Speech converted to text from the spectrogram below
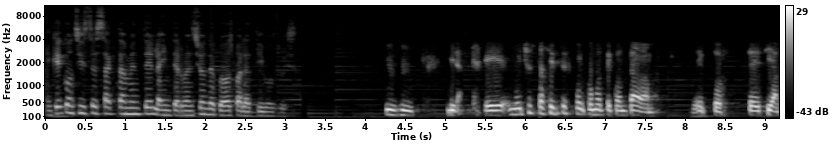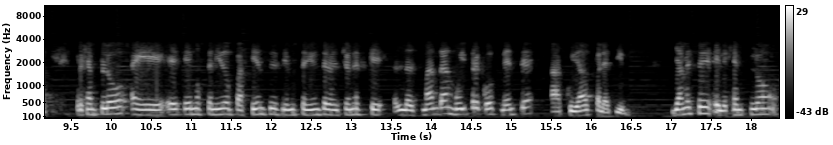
¿En qué consiste exactamente la intervención de cuidados paliativos, Luis? Mira, eh, muchos pacientes, como te contaba, Héctor, te decía, por ejemplo, eh, hemos tenido pacientes y hemos tenido intervenciones que les mandan muy precozmente a cuidados paliativos. Llámese el ejemplo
